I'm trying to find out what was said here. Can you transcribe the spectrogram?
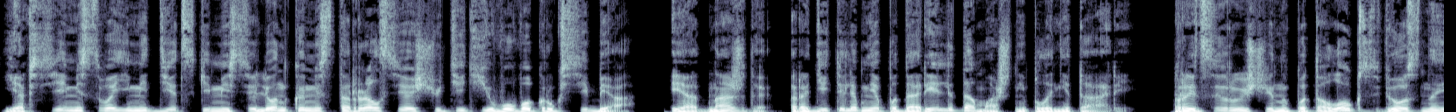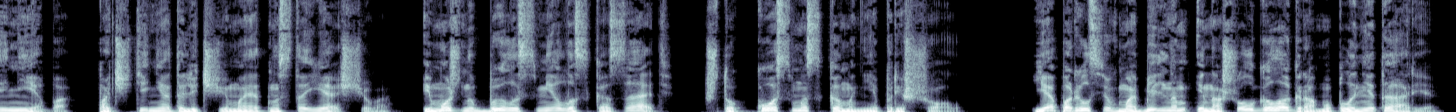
Я всеми своими детскими селенками старался ощутить его вокруг себя, и однажды родители мне подарили домашний планетарий, проецирующий на потолок звездное небо, почти неотличимое от настоящего. И можно было смело сказать, что космос ко мне пришел. Я порылся в мобильном и нашел голограмму планетария.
